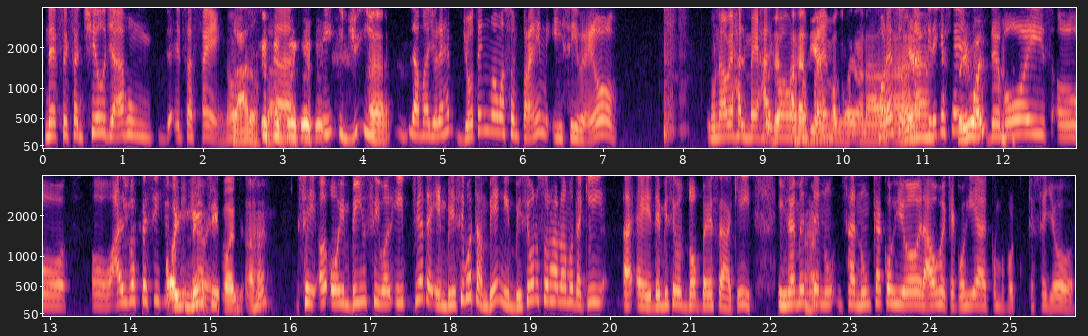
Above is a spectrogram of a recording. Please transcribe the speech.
Netflix and chill ya es un. It's a saying, ¿no? Claro, claro. y, y, ah. la mayoría. Yo tengo Amazon Prime y si veo una vez al mes algo Amazon Prime. por eso, o sea, ah, tiene que ser The Voice o o algo específico. O Invincible, ajá. Sí, o, Invincible. Y fíjate, Invincible también. Invincible nosotros hablamos de aquí, eh, de Invincible dos veces aquí. Y realmente o sea, nunca cogió el auge que cogía, como por, qué sé yo,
